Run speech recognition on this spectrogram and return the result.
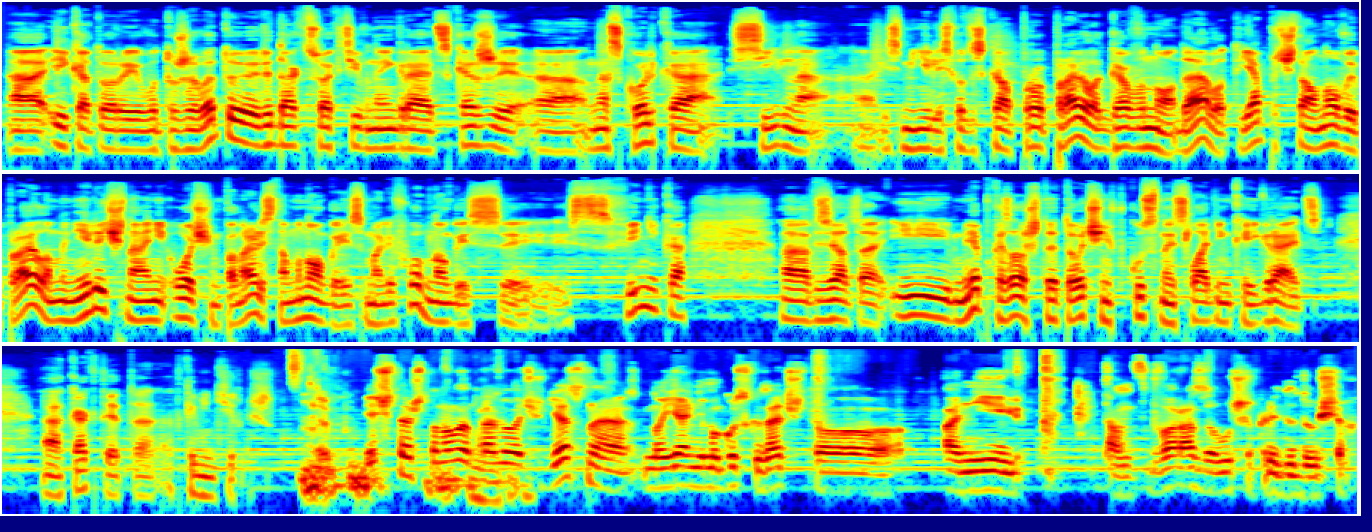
э, и который вот уже в эту редакцию активно играет, скажи, э, насколько сильно э, изменились, вот ты сказал, про правила говно, да, вот я прочитал новые правила, мне лично они очень понравились, там много из Малифо, много из, из Финика взято, и мне показалось, что это очень вкусно и сладенько играется. А как ты это откомментируешь? Я считаю, что новое правило чудесное, но я не могу сказать, что они там в два раза лучше предыдущих.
